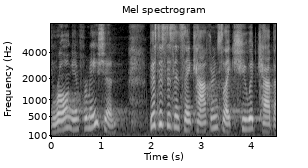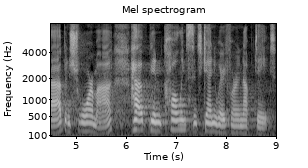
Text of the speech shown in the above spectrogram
wrong information. Businesses in St. Catharines like Hewitt Kebab and Shawarma have been calling since January for an update.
